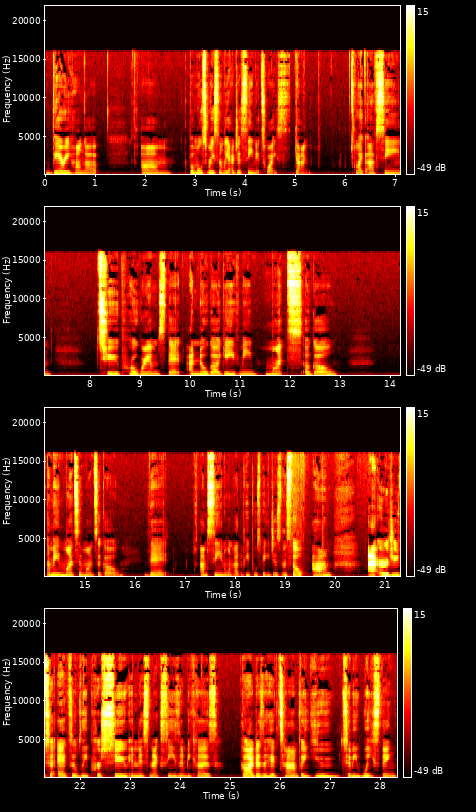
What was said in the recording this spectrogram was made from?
very hung up. Um, but most recently, I just seen it twice done. Like I've seen two programs that I know God gave me months ago. I mean, months and months ago that I'm seeing on other people's pages. And so I'm I urge you to actively pursue in this next season because God doesn't have time for you to be wasting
